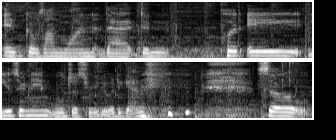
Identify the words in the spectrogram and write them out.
it goes on one that didn't put a username, we'll just redo it again. so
